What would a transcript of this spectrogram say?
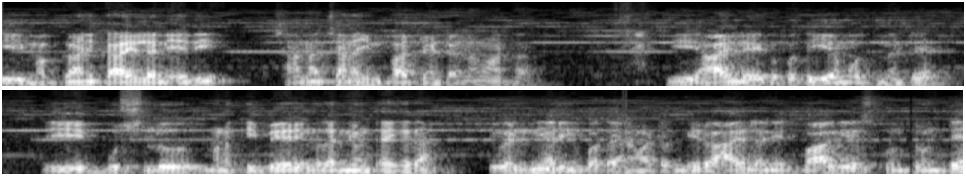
ఈ మగ్గానికి ఆయిల్ అనేది చాలా చాలా ఇంపార్టెంట్ అన్నమాట. ఈ ఆయిల్ వేయకపోతే ఏమవుతుందంటే ఈ బుస్సులు మనకి బేరింగ్లు అన్నీ ఉంటాయి కదా ఇవన్నీ అరిగిపోతాయి అన్నమాట. మీరు ఆయిల్ అనేది బాగా వేసుకుంటూ ఉంటే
